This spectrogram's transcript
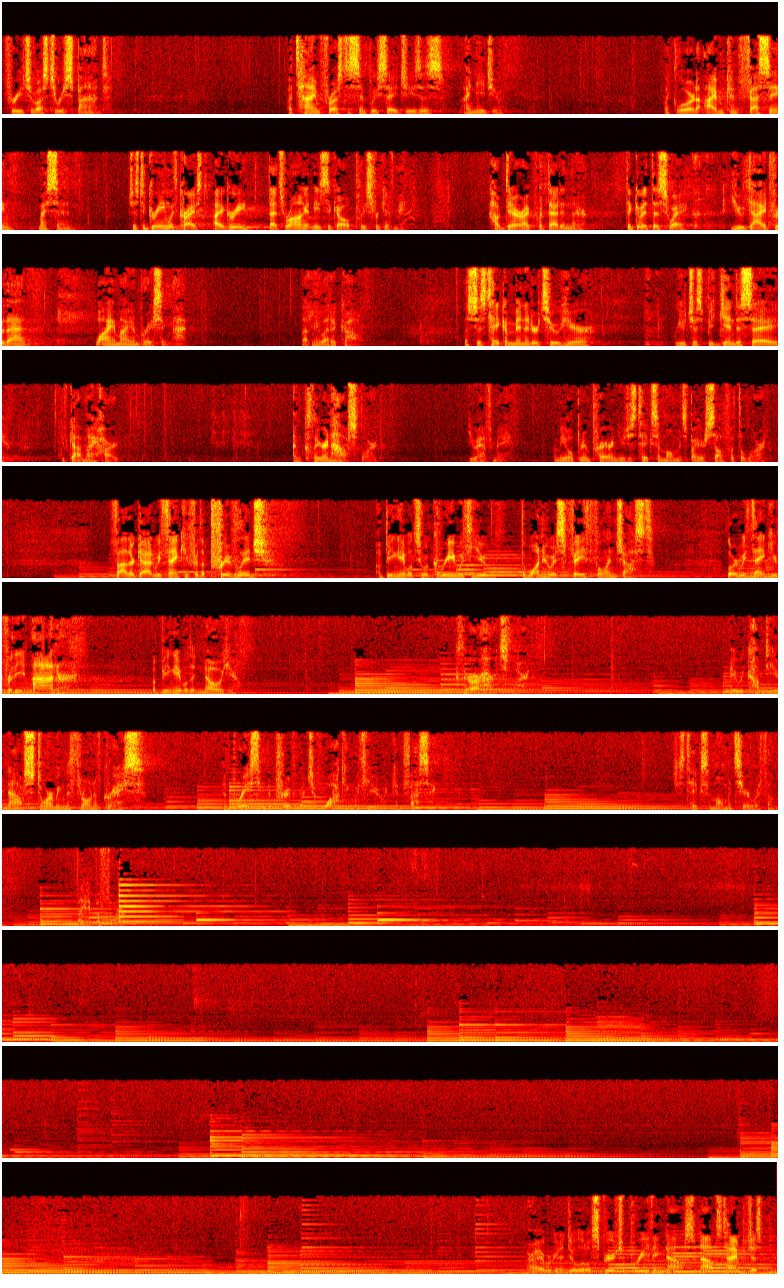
for each of us to respond. A time for us to simply say, Jesus, I need you. Like, Lord, I'm confessing my sin. Just agreeing with Christ. I agree. That's wrong. It needs to go. Please forgive me. How dare I put that in there? Think of it this way. You died for that. Why am I embracing that? Let me let it go. Let's just take a minute or two here where you just begin to say, You've got my heart. I'm clear in house, Lord. You have me. Let me open in prayer and you just take some moments by yourself with the Lord. Father God, we thank you for the privilege of being able to agree with you, the one who is faithful and just. Lord, we thank you for the honor of being able to know you Clear our hearts, Lord. May we come to you now, storming the throne of grace, embracing the privilege of walking with you and confessing. Just take some moments here with them,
